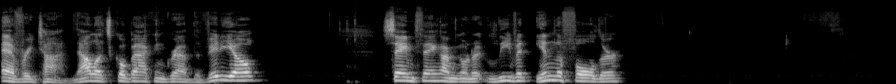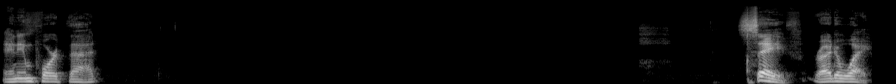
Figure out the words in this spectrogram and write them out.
every time. Now let's go back and grab the video. Same thing, I'm going to leave it in the folder and import that. Save right away.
